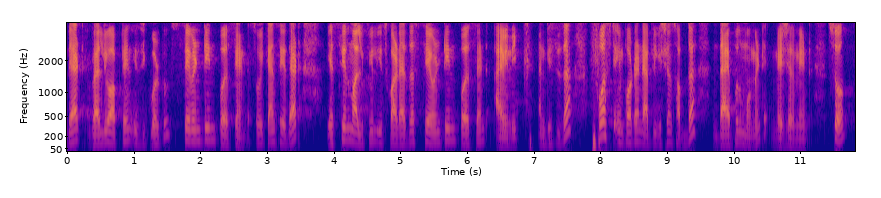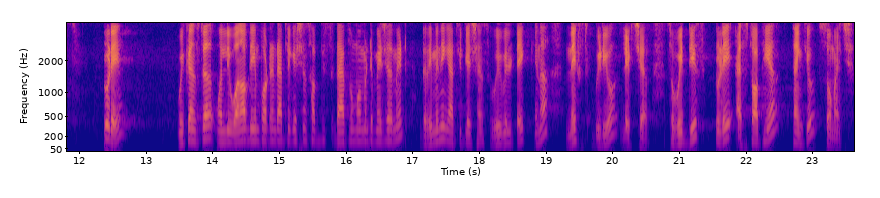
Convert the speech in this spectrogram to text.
that value obtained is equal to 17 percent. So we can say that HCl molecule is called as the 17 percent ionic and this is the first important applications of the dipole moment measurement. So today we consider only one of the important applications of this dipole moment measurement. The remaining applications we will take in a next video lecture. So with this today i stop here. Thank you so much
